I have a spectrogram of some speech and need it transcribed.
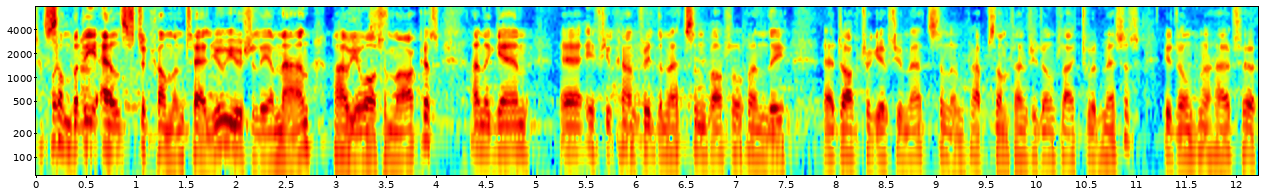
to somebody else to come and tell you, usually a man, how yes. you ought to mark it. And again, uh, if you can't read the medicine bottle when the uh, doctor gives you medicine, and perhaps sometimes you don't like to admit it, you don't know how to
